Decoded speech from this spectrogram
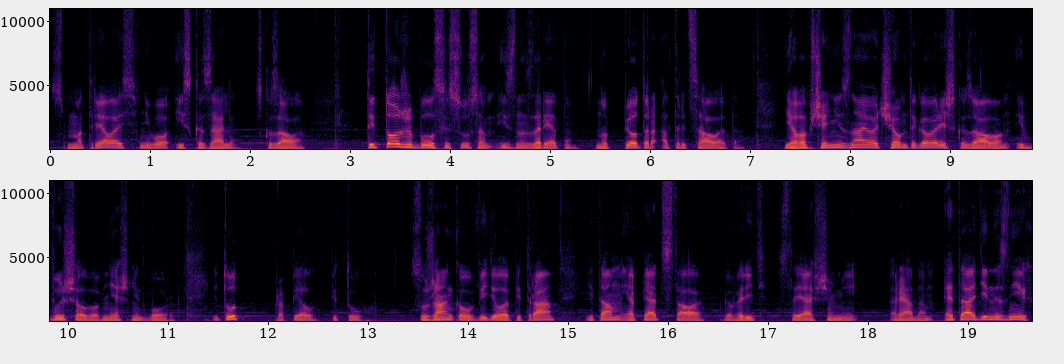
смотрелась в него и сказала, сказала ты тоже был с Иисусом из Назарета. Но Петр отрицал это. Я вообще не знаю, о чем ты говоришь, сказал он, и вышел во внешний двор. И тут пропел петух. Служанка увидела Петра, и там и опять стала говорить стоящими рядом. «Это один из них!»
